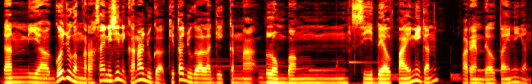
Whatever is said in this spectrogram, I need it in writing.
Dan ya gue juga ngerasain di sini karena juga kita juga lagi kena gelombang si delta ini kan varian delta ini kan.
